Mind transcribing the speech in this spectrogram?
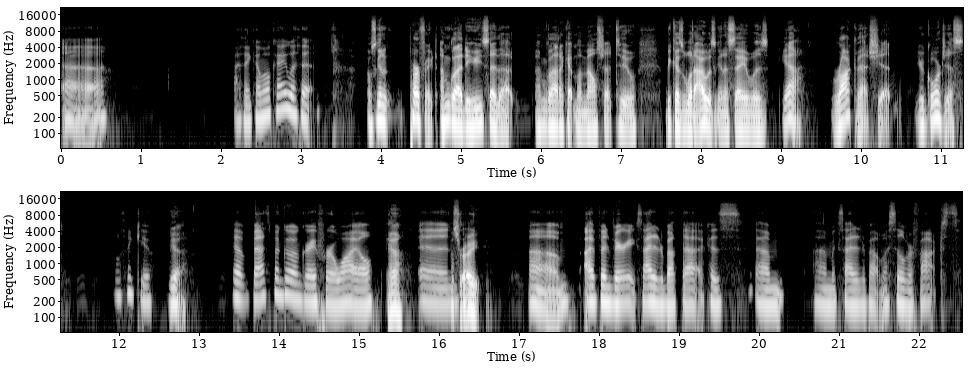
uh I think I'm okay with it. I was gonna perfect. I'm glad to hear you said that. I'm glad I kept my mouth shut too, because what I was gonna say was, yeah, rock that shit. You're gorgeous. Well, thank you. Yeah, Yeah, Matt's been going gray for a while yeah, and that's right. um I've been very excited about that cuz um I'm excited about my silver fox.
